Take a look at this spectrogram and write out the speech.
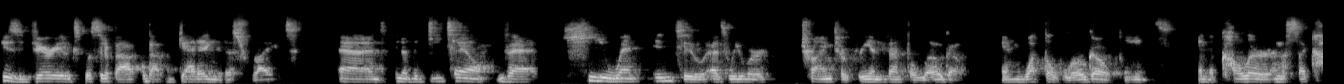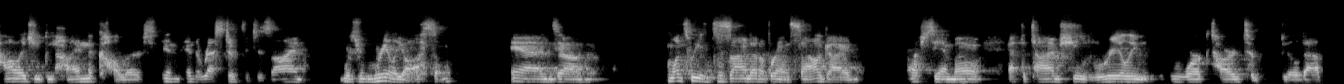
he was very explicit about about getting this right. And you know, the detail that he went into as we were trying to reinvent the logo and what the logo means and the color and the psychology behind the colors in, in the rest of the design was really awesome. And um, once we designed on a brand style guide, our CMO at the time, she really worked hard to build out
